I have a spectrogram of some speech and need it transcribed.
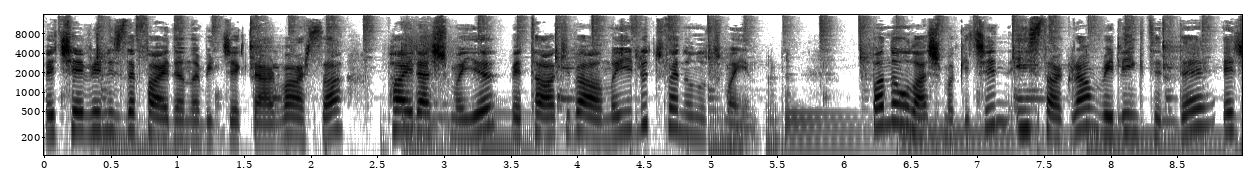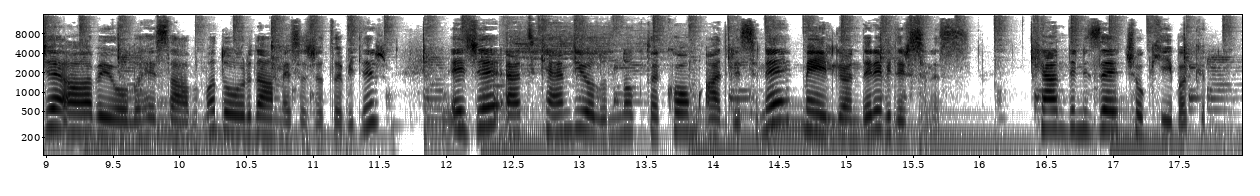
ve çevrenizde faydalanabilecekler varsa paylaşmayı ve takibe almayı lütfen unutmayın. Bana ulaşmak için Instagram ve LinkedIn'de Ece Ağabeyoğlu hesabıma doğrudan mesaj atabilir, ece.kendiyolun.com adresine mail gönderebilirsiniz. Kendinize çok iyi bakın.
